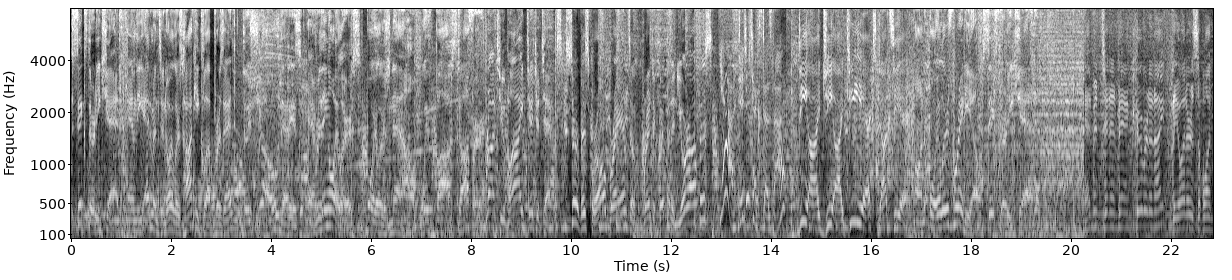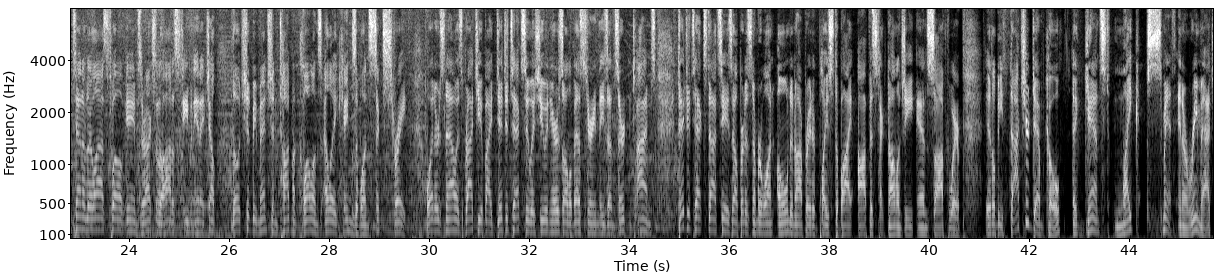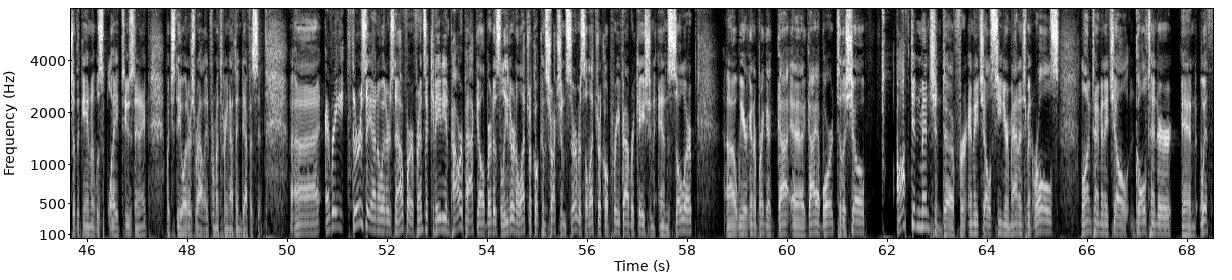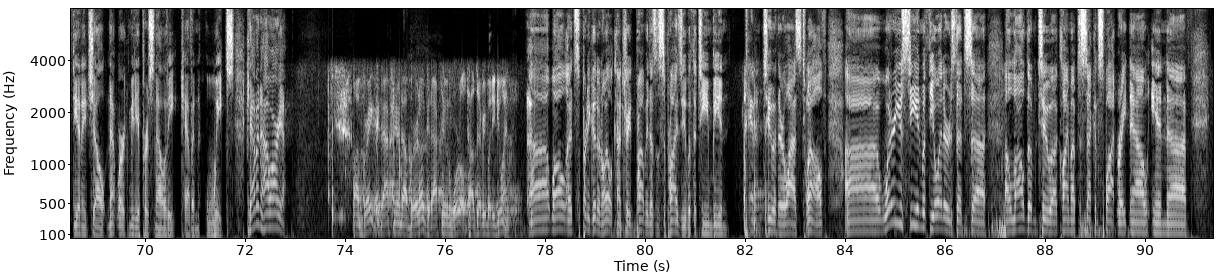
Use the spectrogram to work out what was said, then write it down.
630 CHED and the Edmonton Oilers Hockey Club present the show that is everything Oilers. Oilers Now with Bob Stauffer. Brought to you by Digitex. Service for all brands of print equipment in your office? Yeah, Digitex does that. D-I-G-I-T-E-X dot C-A. On Oilers Radio, 630 CHED. Edmonton and Vancouver tonight. The Oilers have won 10 of their last 12 games. They're actually the hottest team in the NHL. Though it should be mentioned, Todd McLellan's LA Kings have won six straight. Oilers Now is brought to you by Digitex, who wish you and yours all the best during these uncertain times. Digitex.ca is Alberta's number one owned and operated place to buy office technology and software. It'll be Thatcher Demko against Mike Smith in a rematch of the game that was played Tuesday night, which the Oilers rallied from a 3 0 deficit. Uh, every Thursday on Oilers Now for our friends at Canadian Power Pack, Alberta's leader in electrical construction service, electrical prefabrication, and solar. Uh, we are going to bring a guy, a guy aboard to the show often mentioned uh, for NHL senior management roles, longtime NHL goaltender, and with the NHL network media personality, Kevin Weeks. Kevin, how are you? Um, great. Good afternoon, Alberta. Good afternoon, world. How's everybody doing? Uh, well, it's pretty good in oil country. It probably doesn't surprise you with the team being 10 and 2 in their last 12. Uh, what are you seeing with the Oilers that's uh, allowed them to uh, climb up to second spot right now in uh,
